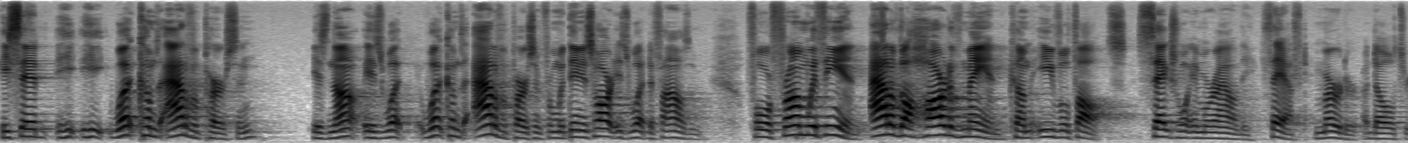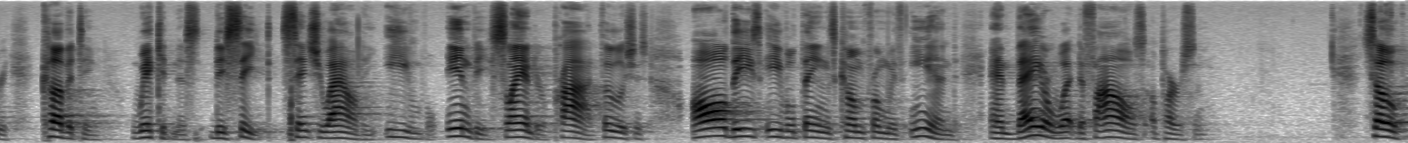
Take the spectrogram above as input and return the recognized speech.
He said, he, he, What comes out of a person is not is what what comes out of a person from within his heart is what defiles him. For from within, out of the heart of man, come evil thoughts, sexual immorality, theft, murder, adultery, coveting, wickedness, deceit, sensuality, evil, envy, slander, pride, foolishness. All these evil things come from within, and they are what defiles a person. So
